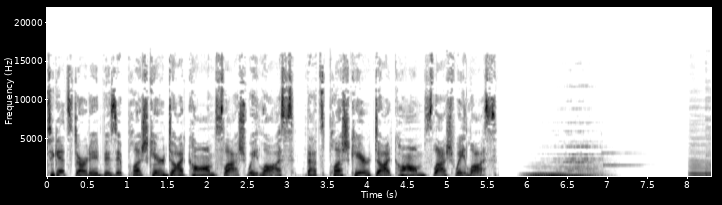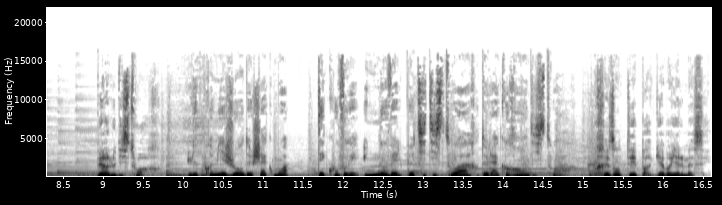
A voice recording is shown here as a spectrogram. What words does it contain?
To get started, visit plushcare.com slash weight loss. That's plushcare.com slash weight loss. Perle d'histoire. Le premier jour de chaque mois, découvrez une nouvelle petite histoire de la grande histoire. Présenté par Gabriel Massé.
